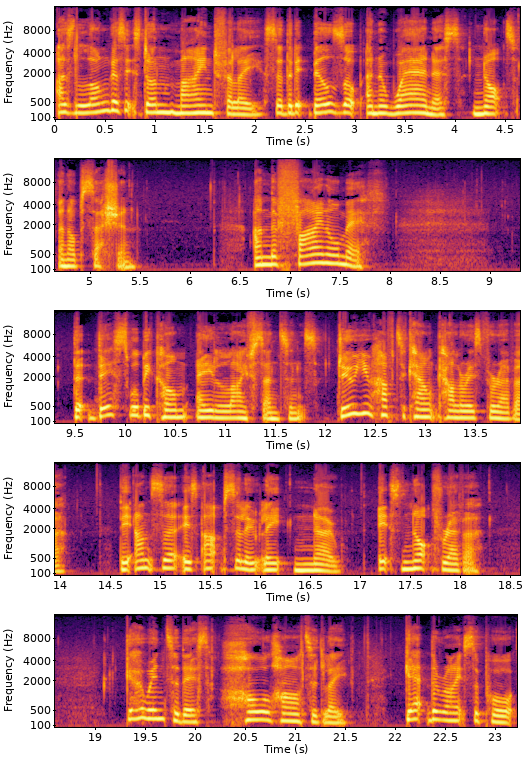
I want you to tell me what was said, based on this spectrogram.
as long as it's done mindfully so that it builds up an awareness, not an obsession. And the final myth that this will become a life sentence. Do you have to count calories forever? The answer is absolutely no. It's not forever. Go into this wholeheartedly get the right support,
